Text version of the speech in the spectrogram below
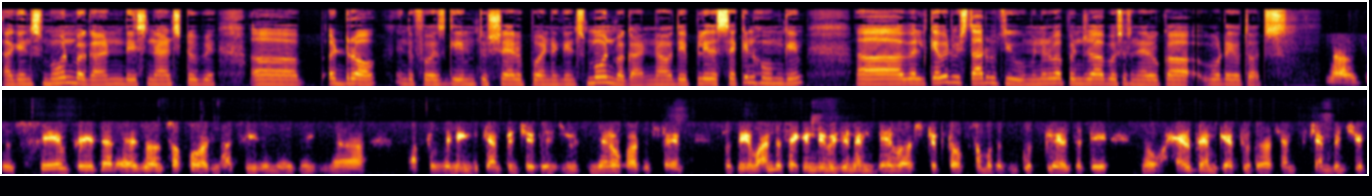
against Mohun Bagan. They snatched a, uh, a draw in the first game to share a point against Mohun Bagan. Now they play the second home game. Uh, well, Kevin, we start with you. Minerva Punjab versus NEROCA. What are your thoughts? Now, the same fate that Aizawl suffered last season uh, after winning the championship is with NEROCA this time. So they won the second division and they were stripped of some of the good players that they you know helped them get to the championship.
